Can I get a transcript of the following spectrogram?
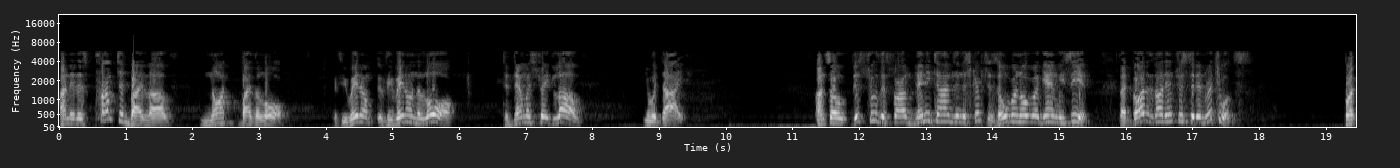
And it is prompted by love, not by the law. If you wait on, if you wait on the law to demonstrate love, you would die. And so this truth is found many times in the scriptures. Over and over again we see it. That God is not interested in rituals, but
